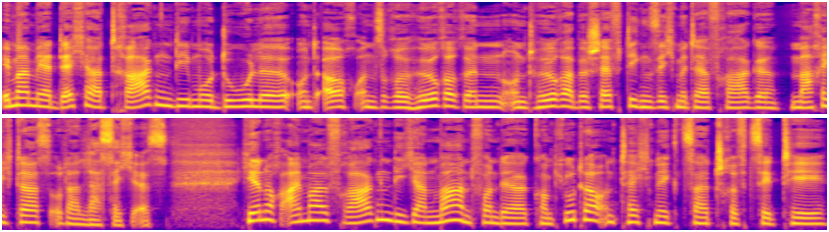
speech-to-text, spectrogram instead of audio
Immer mehr Dächer tragen die Module und auch unsere Hörerinnen und Hörer beschäftigen sich mit der Frage, mache ich das oder lasse ich es? Hier noch einmal Fragen, die Jan Mahn von der Computer- und Technikzeitschrift CT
